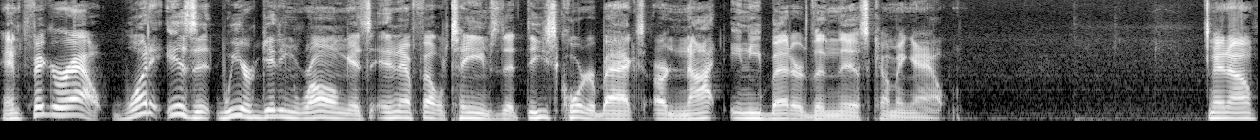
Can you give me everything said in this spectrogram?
and figure out what is it we are getting wrong as NFL teams that these quarterbacks are not any better than this coming out. You know,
